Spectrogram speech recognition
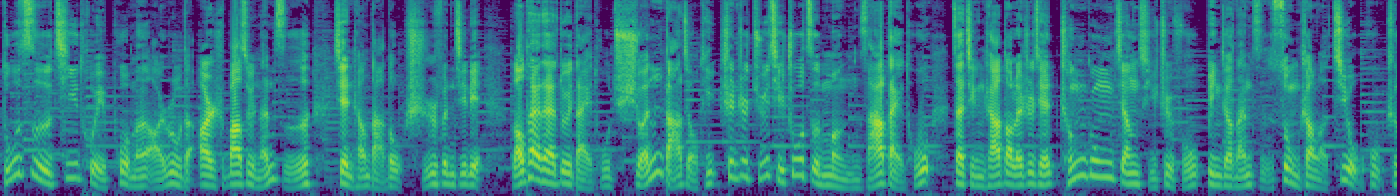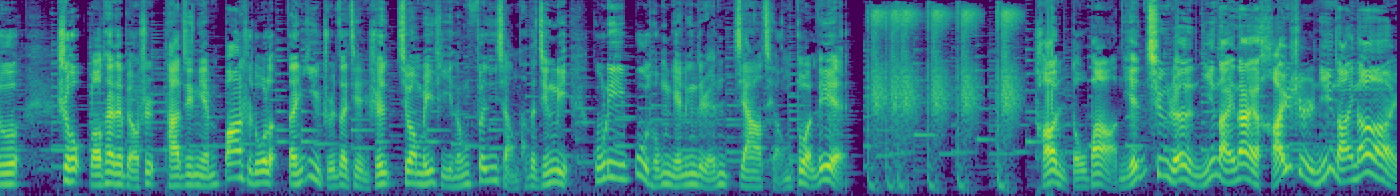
独自击退破门而入的二十八岁男子，现场打斗十分激烈。老太太对歹徒拳打脚踢，甚至举起桌子猛砸歹徒。在警察到来之前，成功将其制服，并将男子送上了救护车。事后，老太太表示，她今年八十多了，但一直在健身，希望媒体能分享她的经历，鼓励不同年龄的人加强锻炼。颤抖吧，年轻人！你奶奶还是你奶奶。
